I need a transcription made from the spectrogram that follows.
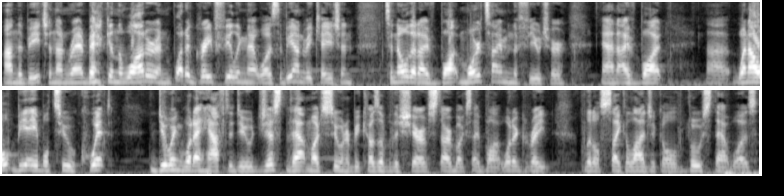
on the beach and then ran back in the water. And what a great feeling that was to be on vacation, to know that I've bought more time in the future and I've bought uh, when I'll be able to quit doing what I have to do just that much sooner because of the share of Starbucks I bought. What a great little psychological boost that was.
